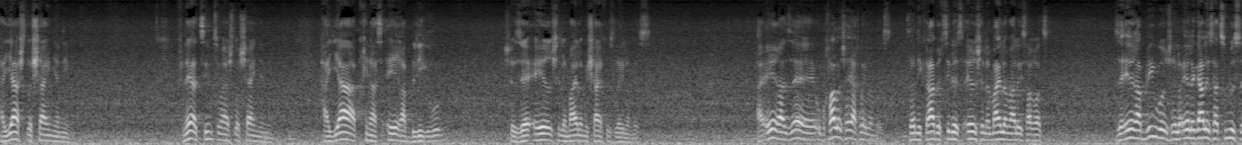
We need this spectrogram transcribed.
היה שלושה עניינים. לפני הצמצום היה שלושה עניינים. היה מבחינת עיר הבלי גבול, שזה עיר שלמיילא משייכוס לאילומס. העיר הזה, הוא בכלל לא שייך לאילומס. זה נקרא בחסילס עיר שלמיילא מעליס הרוצן. זה עיר הבלי גבול של עיר לגליס עצמוסי.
